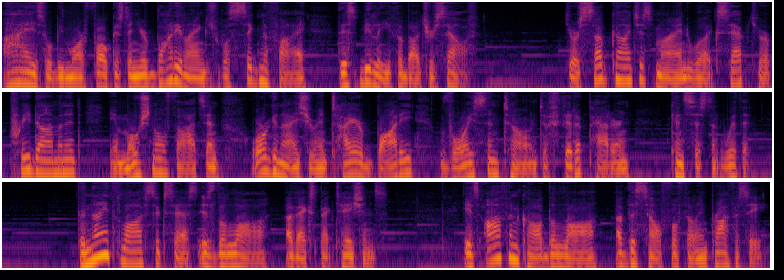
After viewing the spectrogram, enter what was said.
eyes will be more focused, and your body language will signify this belief about yourself your subconscious mind will accept your predominant emotional thoughts and organize your entire body, voice, and tone to fit a pattern consistent with it. The ninth law of success is the law of expectations. It's often called the law of the self-fulfilling prophecy.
